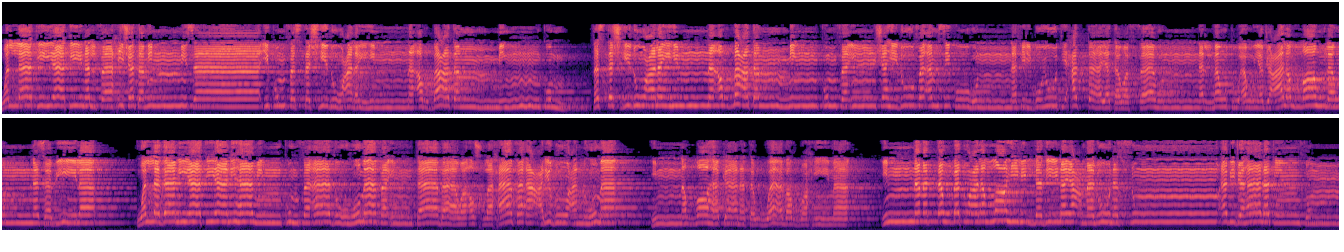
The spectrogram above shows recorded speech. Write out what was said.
واللاتي ياتين الفاحشة من نسائكم فاستشهدوا عليهن أربعة منكم فاستشهدوا عليهن أربعة منكم فإن شهدوا فأمسكوهن في البيوت حتى يتوفاهن الموت أو يجعل الله لهن سبيلا واللذان ياتيانها منكم فآذوهما فإن تابا وأصلحا فأعرضوا عنهما إن الله كان توابا رحيما إنما التوبة على الله للذين يعملون السوء بجهالة ثم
